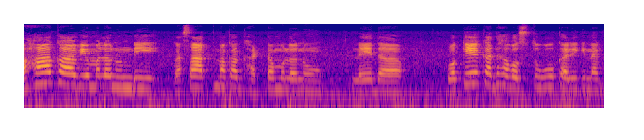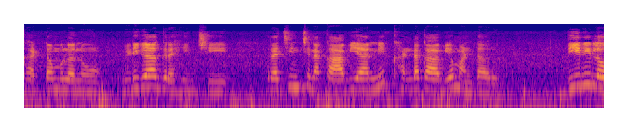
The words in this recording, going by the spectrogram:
మహాకావ్యముల నుండి రసాత్మక ఘట్టములను లేదా ఒకే కథ వస్తువు కలిగిన ఘట్టములను విడిగా గ్రహించి రచించిన కావ్యాన్ని ఖండకావ్యం అంటారు. దీనిలో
